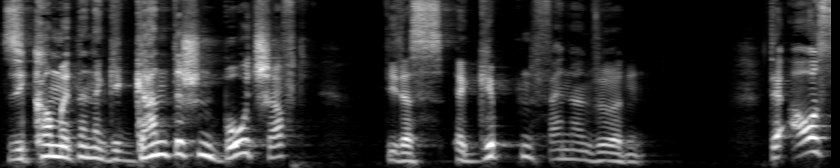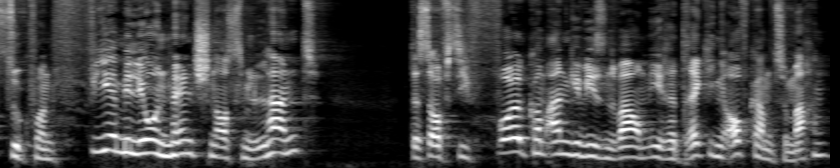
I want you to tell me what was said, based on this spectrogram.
Sie kommen mit einer gigantischen Botschaft, die das Ägypten verändern würden der Auszug von vier Millionen Menschen aus dem Land, das auf sie vollkommen angewiesen war, um ihre dreckigen Aufgaben zu machen,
